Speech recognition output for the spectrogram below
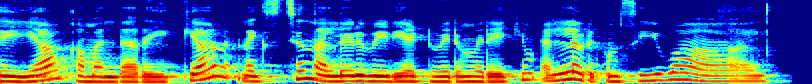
ചെയ്യുക കമന്റ് അറിയിക്കുക. നെക്സ്റ്റ് നല്ലൊരു വീഡിയോ ആയിട്ട് വരും വരേക്കും. എല്ലാവർക്കും സീ ബൈ.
